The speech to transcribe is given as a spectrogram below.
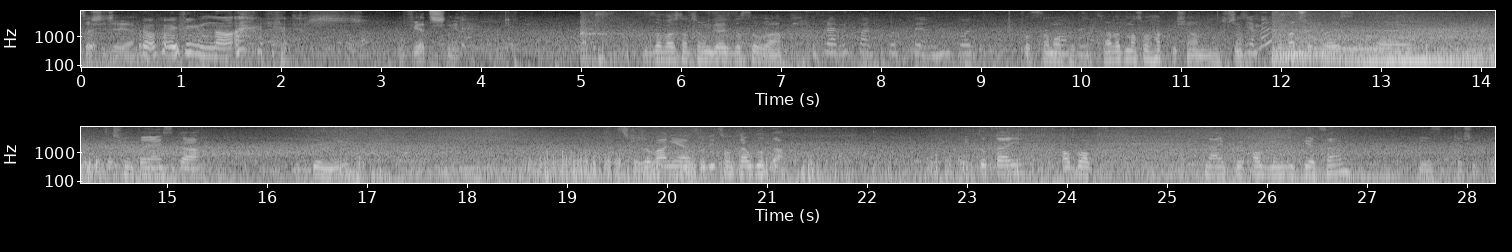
Co się dzieje? Trochę zimno. Wietrznie. Zobacz na czym gość zasuwa. I prawie wpadł pod tym, pod... Pod samochód. Nawet ma słuchawki się on jeszcze. Przyjdziemy? Zobaczcie, to jest e, ulica Świętojańska w Gdyni. Skrzyżowanie z ulicą Trauguta. I tutaj obok knajpy Ogień i Piecem jest to szybko.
